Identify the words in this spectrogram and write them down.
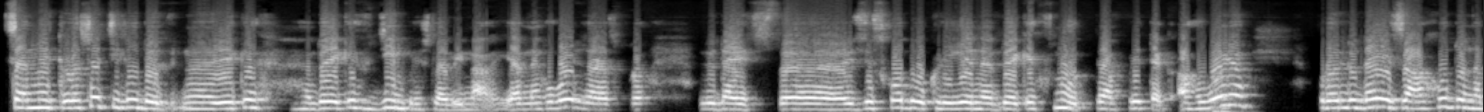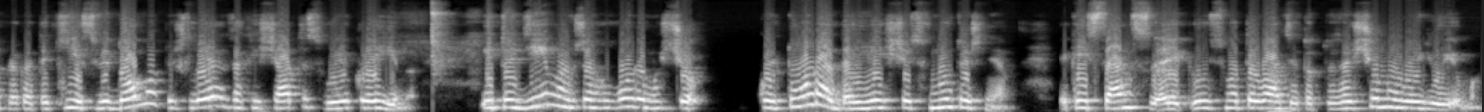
Це не лише ті люди, е, яких, до яких в дім прийшла війна. Я не говорю зараз про людей з, е, зі сходу України, до яких ну, прям притек, а говорю про людей з заходу, наприклад, які свідомо пішли захищати свою країну. І тоді ми вже говоримо, що культура дає щось внутрішнє, якийсь сенс, е, якусь мотивацію. Тобто за що ми воюємо?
